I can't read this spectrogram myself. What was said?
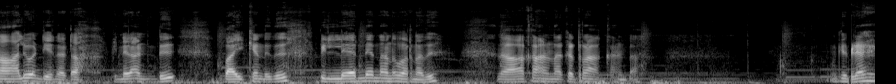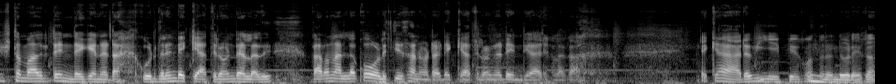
നാല് വണ്ടിയുണ്ട് കേട്ടോ. പിന്നെ രണ്ട് ബൈക്ക് ഉണ്ട് ഇത് പിള്ളേരിന്റെ എന്നാണ് പറഞ്ഞത്. ആ കാണാനൊക്കെ ട്രാക്കാണ് കേട്ടോ. ഇവിടെ ഇഷ്ടംമാതിരി ടെന്റൊക്കെ ഉണ്ട് കേട്ടോ. കൂടുതലും ഡെക്കാത്തിലോണ്ടുള്ളത് കാരണം നല്ല ക്വാളിറ്റി സാധനം കേട്ടോ. ഡെക്കാത്തിലോണ്ട് ടെന്റ് കാര്യങ്ങളൊക്കെ. ഇവിടെയൊക്കെ ആരോ വി ഐ പി ഒക്കെ വന്നിട്ടുണ്ട് ഇവിടെയൊക്കെ.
